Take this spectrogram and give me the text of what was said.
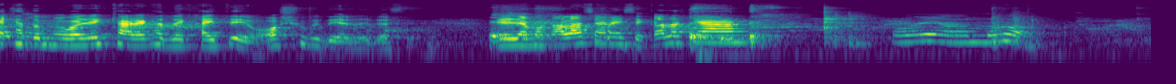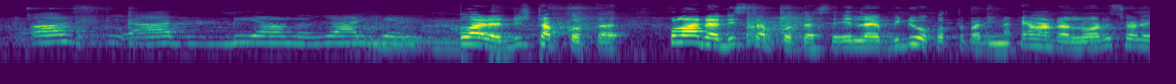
এক হাতে মোবাইল রেখে আর এক হাতে খাইতে অসুবিধা হয়ে যাইতেছে। এই যে আমার কালা চা নিছে কালা চা পোলারে ডিস্টার্ব করতে পোলারে ডিস্টার্ব করতেছে এলা ভিডিও করতে পারি না। ক্যামেরাটা লড়ে চড়ে,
